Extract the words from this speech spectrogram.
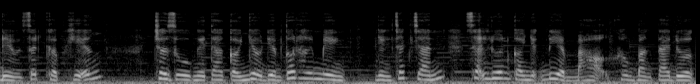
đều rất khập khiễng. Cho dù người ta có nhiều điểm tốt hơn mình, nhưng chắc chắn sẽ luôn có những điểm mà họ không bằng ta được.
